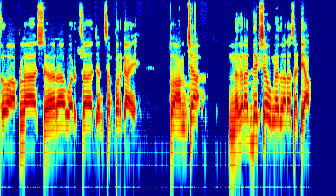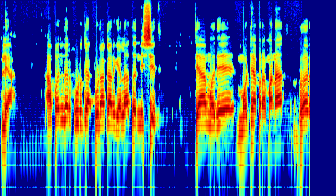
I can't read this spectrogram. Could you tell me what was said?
जो आपला शहरावरचा जनसंपर्क आहे तो आमच्या नगराध्यक्ष उमेदवारासाठी आपल्या. आपण जर पुढका पुढाकार गेला तर निश्चित त्यामध्ये मोठ्या प्रमाणात भर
